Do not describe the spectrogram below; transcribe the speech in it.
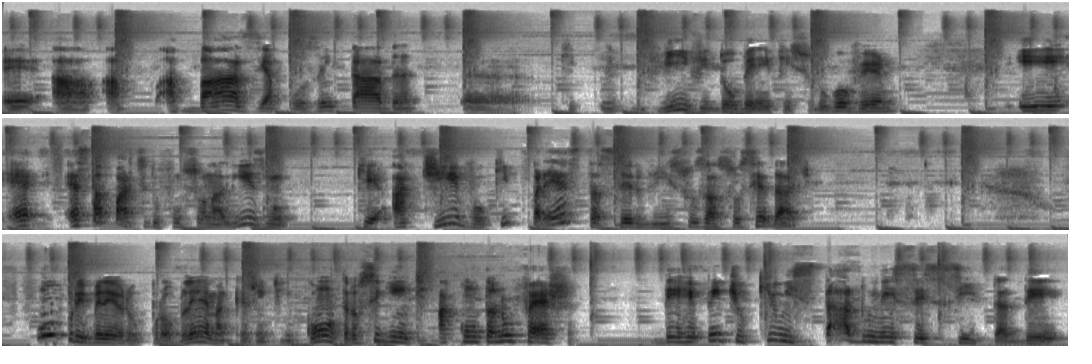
é, a, a, a, base aposentada é, que vive do benefício do governo. E é esta parte do funcionalismo que é ativo que presta serviços à sociedade. Um primeiro problema que a gente encontra é o seguinte: a conta não fecha. De repente, o que o Estado necessita de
